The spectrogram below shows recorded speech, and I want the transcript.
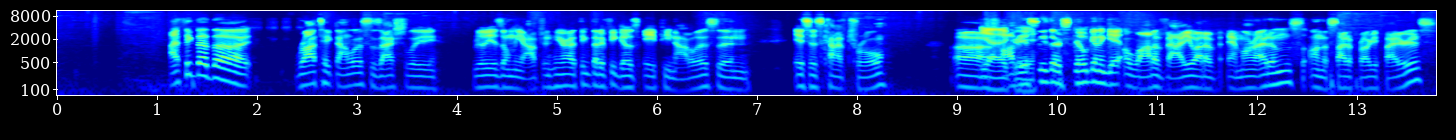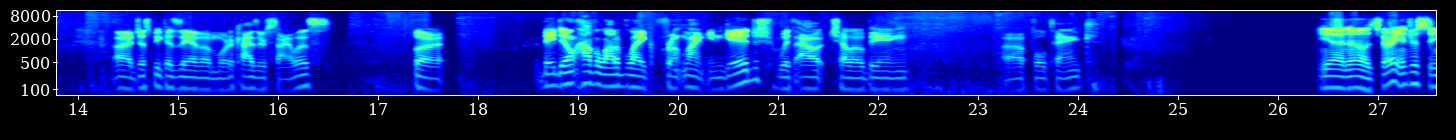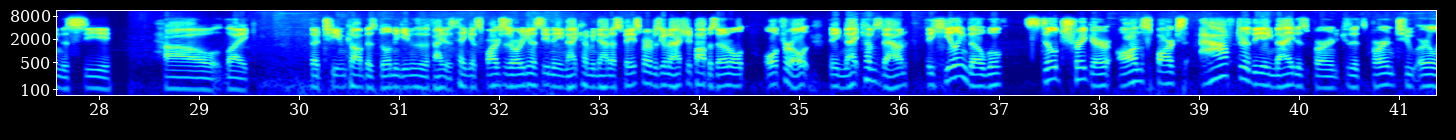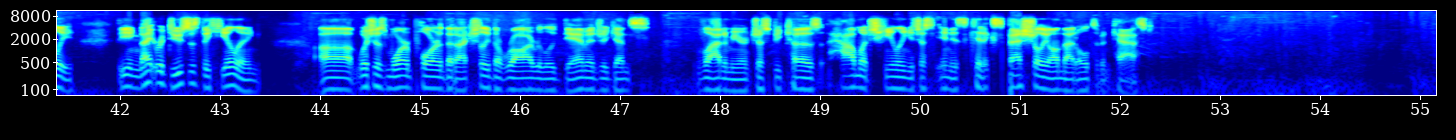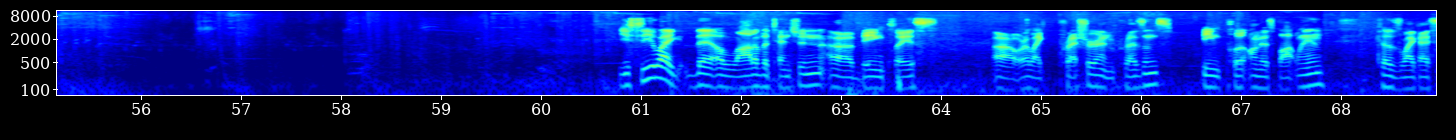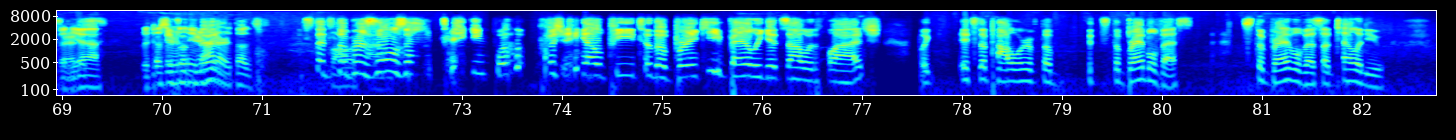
I think that the raw tank Nautilus is actually really his only option here. I think that if he goes AP Nautilus, then it's just kind of troll. Uh, Yeah, obviously, they're still going to get a lot of value out of MR items on the side of Froggy Fighters, uh, just because they have a Mordekaiser Sylas. But they don't have a lot of like frontline engage without Cello being uh, full tank. Yeah, no, it's very interesting to see how like the team comp is building, given the fact that Tank and Sparks is already going to see the Ignite coming down. A Space Smurf is going to actually pop his own ult, ult for ult. The Ignite comes down. The healing, though, will still trigger on Sparks after the Ignite is burned because it's burned too early. The Ignite reduces the healing, uh, which is more important than actually the raw really damage against Vladimir, just because how much healing is just in his kit, especially on that ultimate cast. You see, like the a lot of attention uh, being placed, uh, or like pressure and presence being put on this bot lane, because like I said, yeah. it's- It doesn't really matter. It's, the. Brazil zone taking pushing LP to the brink. He barely gets out with flash. It's the power of the it's the Bramble Vest. It's the Bramble Vest. I'm telling you,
